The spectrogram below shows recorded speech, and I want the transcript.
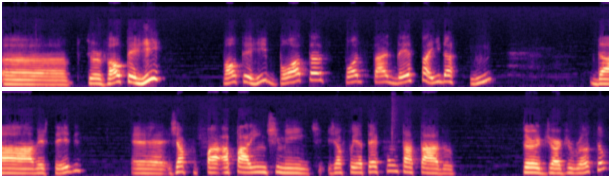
ah, o senhor Valtteri, Valtteri Bottas pode estar de saída sim da Mercedes. É, já pa- aparentemente já foi até contatado Sir George Russell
